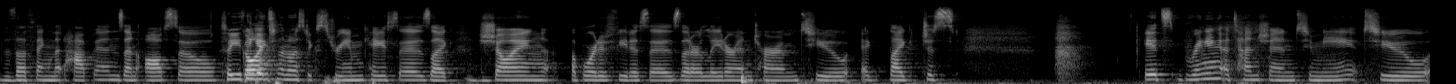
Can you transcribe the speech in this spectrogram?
the thing that happens and also So you going to the most extreme cases like showing aborted fetuses that are later in term to eh, like just it's bringing attention to me to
